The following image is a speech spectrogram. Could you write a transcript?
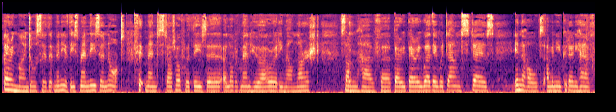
Bearing in mind also that many of these men, these are not fit men to start off with. These are a lot of men who are already malnourished. Some have uh, beriberi, where they were downstairs in the holds. I mean, you could only have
